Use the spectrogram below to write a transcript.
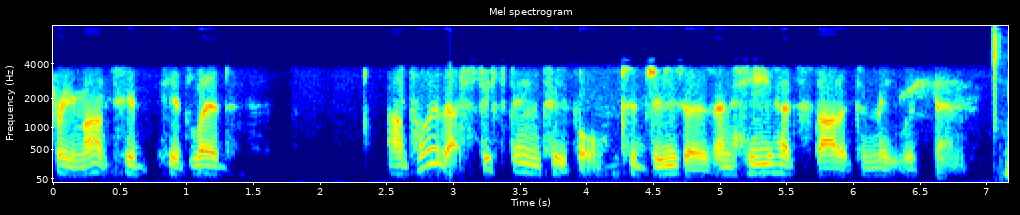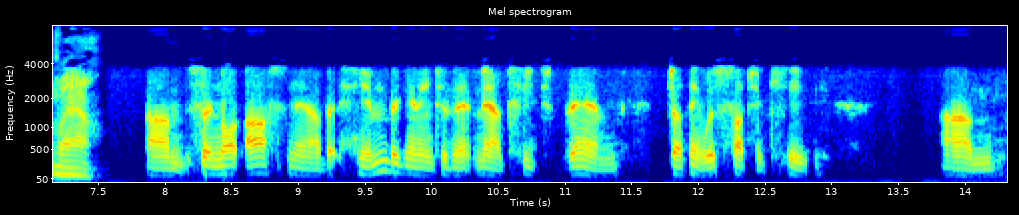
three months, he'd, he'd led um, probably about 15 people to Jesus, and he had started to meet with them. Wow. Um, so not us now, but him beginning to now teach them, which I think was such a key. Um,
